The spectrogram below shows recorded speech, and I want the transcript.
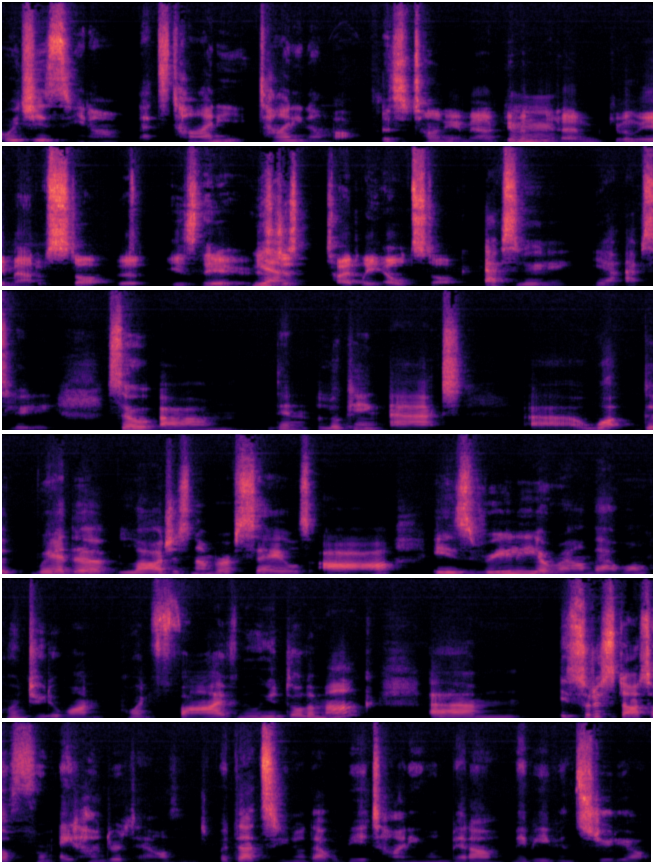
which is you know that's tiny tiny number. It's a tiny amount given Mm. um, given the amount of stock that is there. It's Yeah. just tightly held stock. Absolutely. Yeah, absolutely. So um, then looking at uh, what the where the largest number of sales are is really around that 1.2 to 1.5 million dollar mark. Um, it sort of starts off from 800,000, but that's, you know, that would be a tiny one better, maybe even studio.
